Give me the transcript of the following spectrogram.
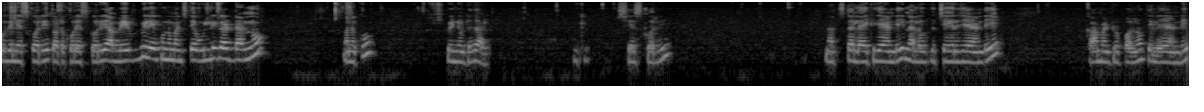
పుదీనా వేసుకోరి తోటకూర వేసుకోరి అవి ఏవి లేకుండా మంచిదే. ఉల్లిగడ్డను మనకు పిండి ఉంటుంది చాలు. ఓకే చేసుకోర్రి. నచ్చితే లైక్ చేయండి నలుగురికి షేర్ చేయండి. కామెంట్ రూపంలో తెలియండి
